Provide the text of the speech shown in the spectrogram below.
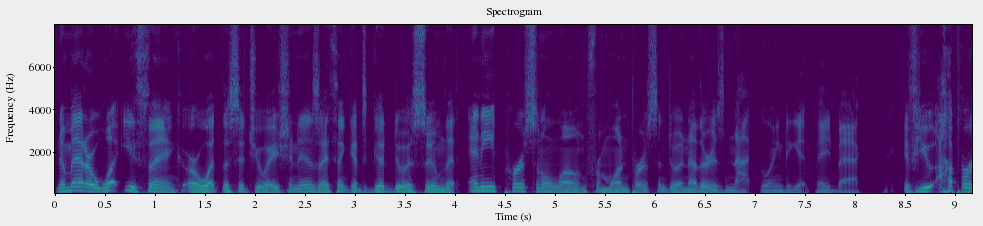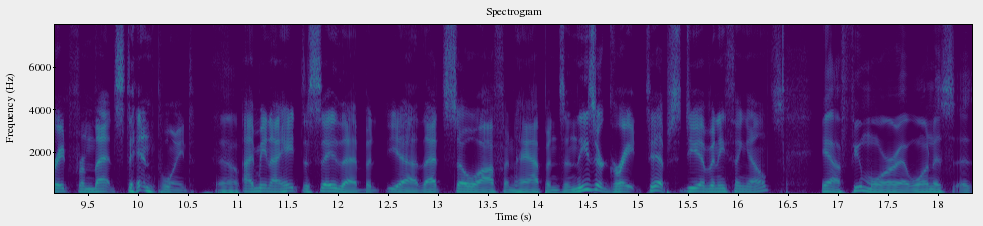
No matter what you think or what the situation is, I think it's good to assume that any personal loan from one person to another is not going to get paid back. If you operate from that standpoint, Yeah. I mean, I hate to say that, but yeah, that so often happens. And these are great tips. Do you have anything else? Yeah, a few more. Uh, One is uh,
